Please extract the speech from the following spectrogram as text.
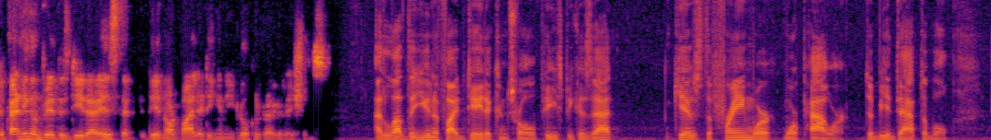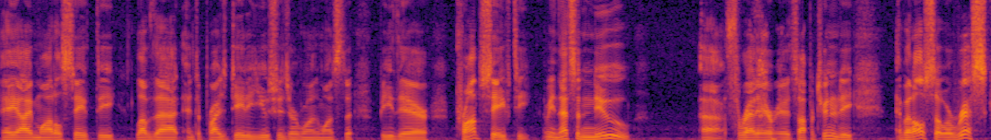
depending on where this data is, that they're not violating any local regulations. I love the unified data control piece because that gives the framework more power to be adaptable. AI model safety, love that. Enterprise data usage, everyone wants to be there. Prompt safety, I mean, that's a new uh, threat area, it's opportunity, but also a risk.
